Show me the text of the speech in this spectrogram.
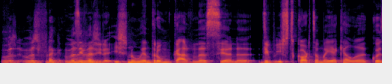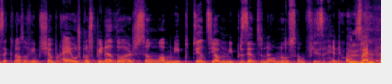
Mas, mas, mas imagina, isto não entra um bocado na cena, tipo, isto corta meio aquela coisa que nós ouvimos sempre, é, os conspiradores são omnipotentes e omnipresentes. Não, não são, fizeram Exato.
